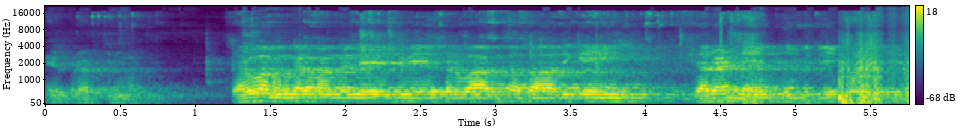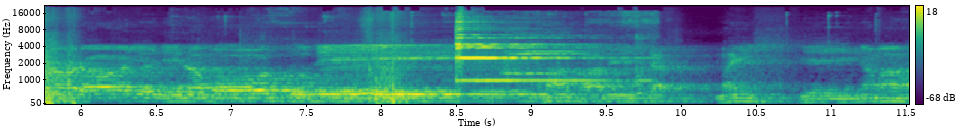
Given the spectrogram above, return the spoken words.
ಹೇಳಿ ಪ್ರಾರ್ಥನೆ ಮಾಡಿ ಸರ್ವಮಂಗಲ ಮಂಗಲ್ಯೇ ಶಿವೇ ಸರ್ವಾರ್ಥ ಸಾಧಿಕೆ. शरण्ये त्र्यम्बके नारायणे नमोऽस्तु ते महिष्यै नमः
